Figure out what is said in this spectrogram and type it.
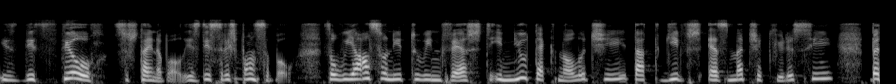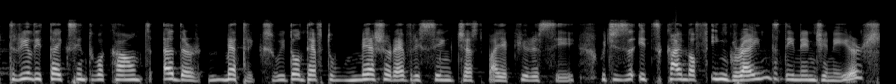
is this still sustainable? Is this mm-hmm. responsible? So we also need to invest in new technology that gives as much accuracy, but really takes into account other metrics. We don't have to measure everything just by accuracy, which is it's kind of ingrained in engineers,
